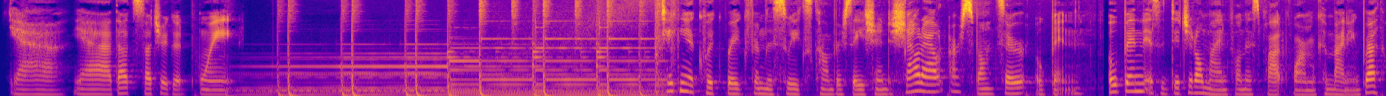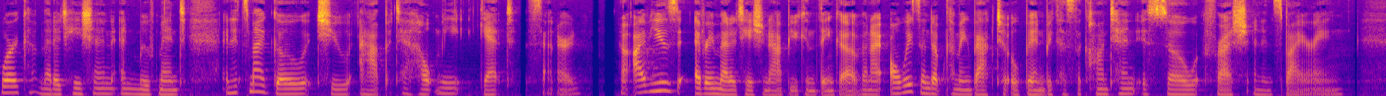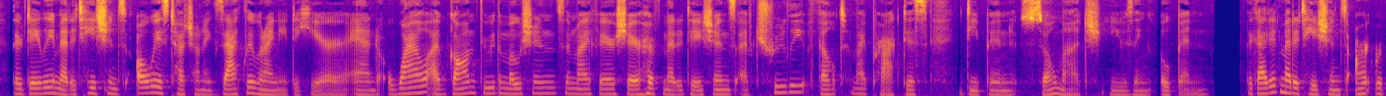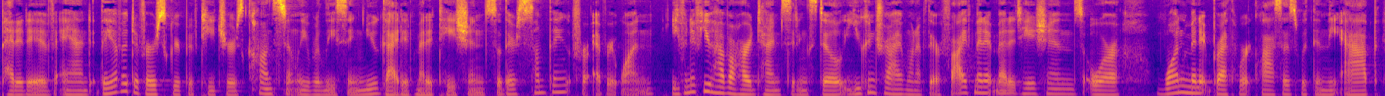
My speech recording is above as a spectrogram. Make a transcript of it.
Yeah, yeah, that's such a good point. Taking a quick break from this week's conversation to shout out our sponsor, Open. Open is a digital mindfulness platform combining breathwork, meditation, and movement, and it's my go to app to help me get centered. Now, I've used every meditation app you can think of, and I always end up coming back to Open because the content is so fresh and inspiring. Their daily meditations always touch on exactly what I need to hear. And while I've gone through the motions in my fair share of meditations, I've truly felt my practice deepen so much using Open. The guided meditations aren't repetitive, and they have a diverse group of teachers constantly releasing new guided meditations, so there's something for everyone. Even if you have a hard time sitting still, you can try one of their five minute meditations or one minute breathwork classes within the app.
